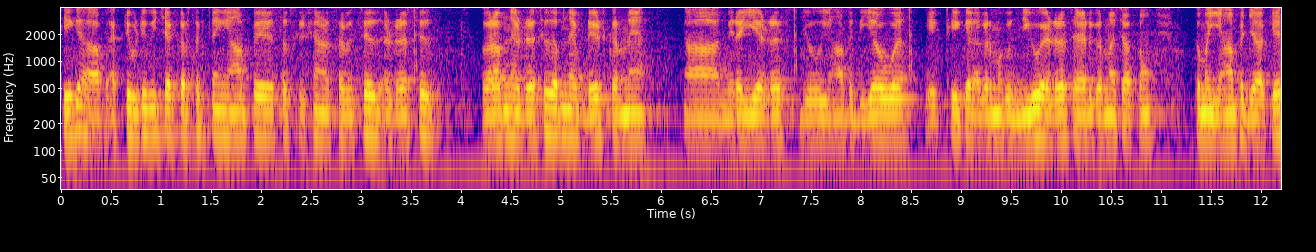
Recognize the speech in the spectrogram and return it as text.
ठीक है? आप एक्टिविटी भी चेक कर सकते हैं यहाँ पे सब्सक्रिप्शन सर्विसेज़ एड्रेसेस अगर आपने एड्रेसेस अपने अपडेट करने हैं मेरा ये एड्रेस जो यहाँ पे दिया हुआ है, एक ठीक है? अगर मैं कोई न्यू एड्रेस ऐड करना चाहता हूँ तो मैं यहाँ पर जाके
